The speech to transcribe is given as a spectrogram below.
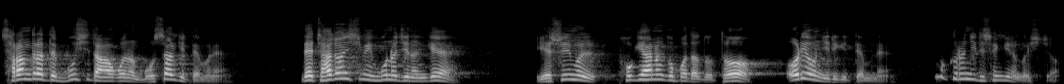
사람들한테 무시당하고는 못 살기 때문에 내 자존심이 무너지는 게 예수님을 포기하는 것보다도 더 어려운 일이기 때문에 뭐 그런 일이 생기는 것이죠.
